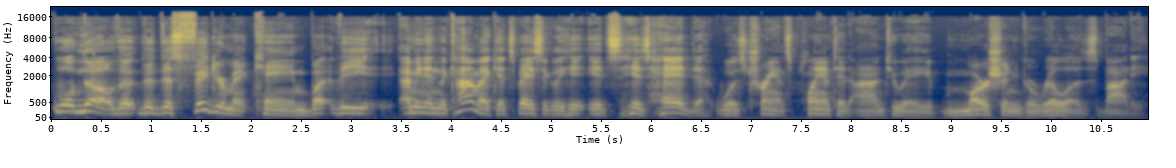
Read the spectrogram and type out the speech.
Well, no, the the disfigurement came, but the I mean, in the comic, it's basically he, it's his head was transplanted onto a Martian gorilla's body.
